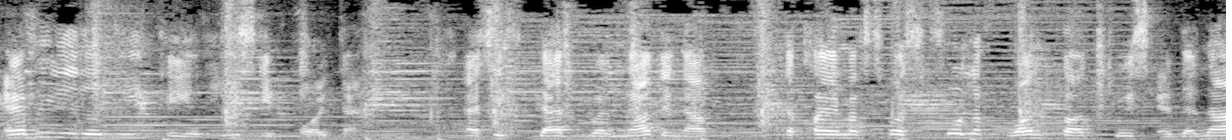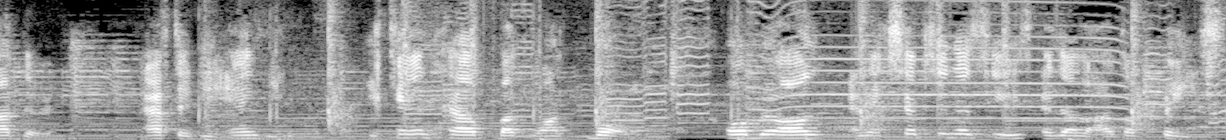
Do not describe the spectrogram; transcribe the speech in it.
Every little detail is important. As if that were not enough, the climax was full of one plot twist and another. After the ending, you can't help but want more. Overall, an exceptional series and a lot of praise.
